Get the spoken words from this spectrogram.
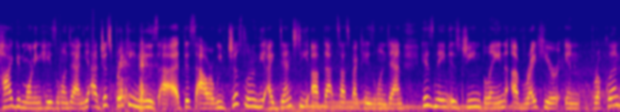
Hi, good morning, Hazel and Dan. Yeah, just breaking news uh, at this hour. We've just learned the identity of that suspect, Hazel and Dan. His name is Gene Blaine of right here in Brooklyn.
